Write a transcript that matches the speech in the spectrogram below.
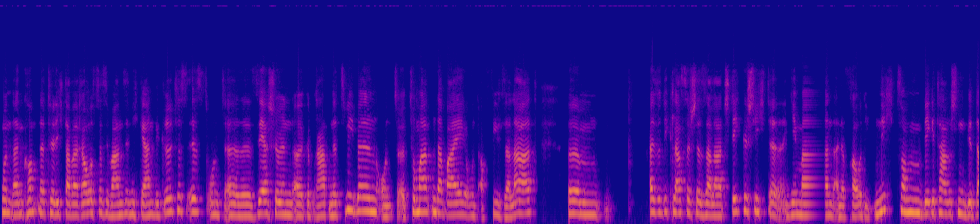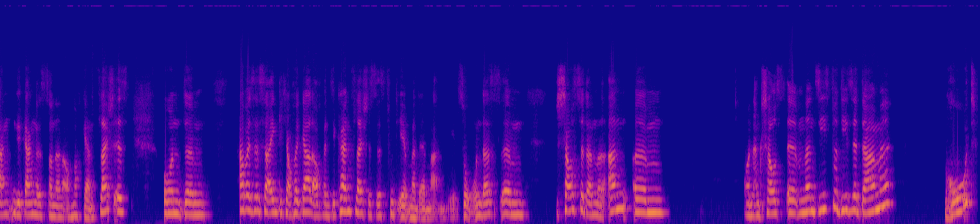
Und dann kommt natürlich dabei raus, dass sie wahnsinnig gern gegrilltes isst und äh, sehr schön äh, gebratene Zwiebeln und äh, Tomaten dabei und auch viel Salat. Ähm, also die klassische Salat-Steak-Geschichte. Jemand, eine Frau, die nicht zum vegetarischen Gedanken gegangen ist, sondern auch noch gern Fleisch isst. Und ähm, aber es ist eigentlich auch egal, auch wenn sie kein Fleisch isst, es tut ihr immer der Magen weh. So, und das ähm, schaust du dann mal an ähm, und dann schaust, äh, und dann siehst du diese Dame rot,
